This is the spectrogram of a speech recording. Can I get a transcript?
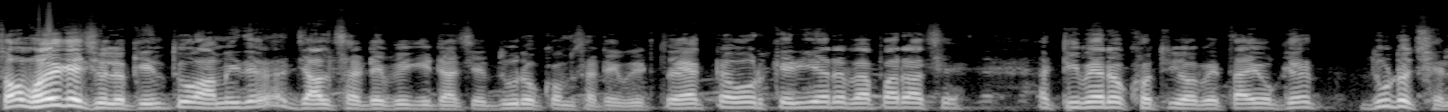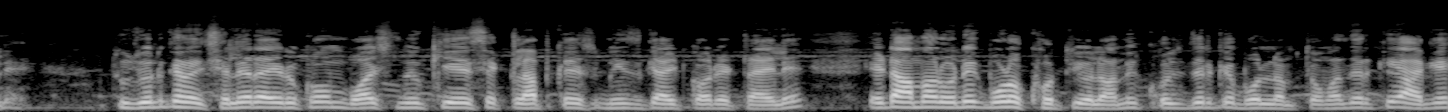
সব হয়ে গেছিল। কিন্তু আমি জাল সার্টিফিকেট আছে দু রকম সার্টিফিকেট তো একটা ওর কেরিয়ারের ব্যাপার আছে, আর টিমেরও ক্ষতি হবে, তাই ওকে দুটো ছেলে। দুজনকে ছেলেরা এরকম বয়স নুকিয়ে এসে ক্লাবকে মিসগাইড করে ট্রায়ালে এটা আমার অনেক বড় ক্ষতি হলো। আমি কোচদেরকে বললাম, তোমাদেরকে আগে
